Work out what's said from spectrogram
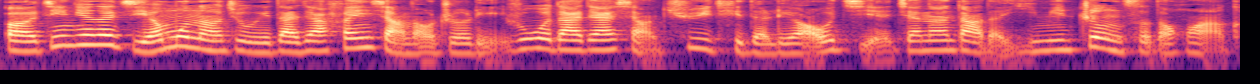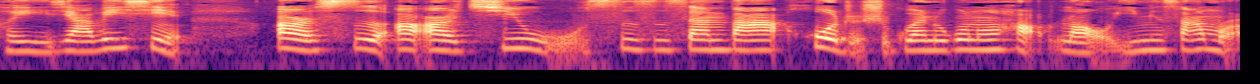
呃，今天的节目呢，就给大家分享到这里。如果大家想具体的了解加拿大的移民政策的话，可以加微信二四二二七五四四三八，或者是关注公众号老移民 summer。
